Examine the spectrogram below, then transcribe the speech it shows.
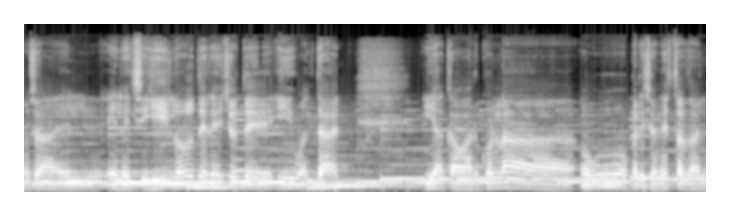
o sea, el, el, exigir los derechos de igualdad y acabar con la opresión estatal.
